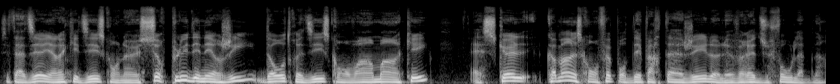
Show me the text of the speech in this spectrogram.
C'est-à-dire, il y en a qui disent qu'on a un surplus d'énergie, d'autres disent qu'on va en manquer. Est-ce que comment est-ce qu'on fait pour départager le vrai du faux là-dedans?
